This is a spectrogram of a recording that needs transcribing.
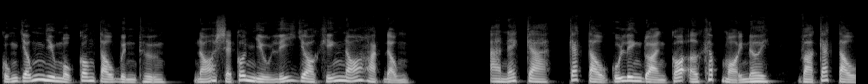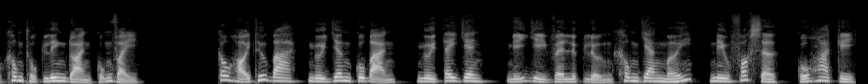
cũng giống như một con tàu bình thường, nó sẽ có nhiều lý do khiến nó hoạt động. Aneka, các tàu của liên đoàn có ở khắp mọi nơi, và các tàu không thuộc liên đoàn cũng vậy. Câu hỏi thứ ba, người dân của bạn, người Tây Gen, nghĩ gì về lực lượng không gian mới, New Foster, của Hoa Kỳ?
